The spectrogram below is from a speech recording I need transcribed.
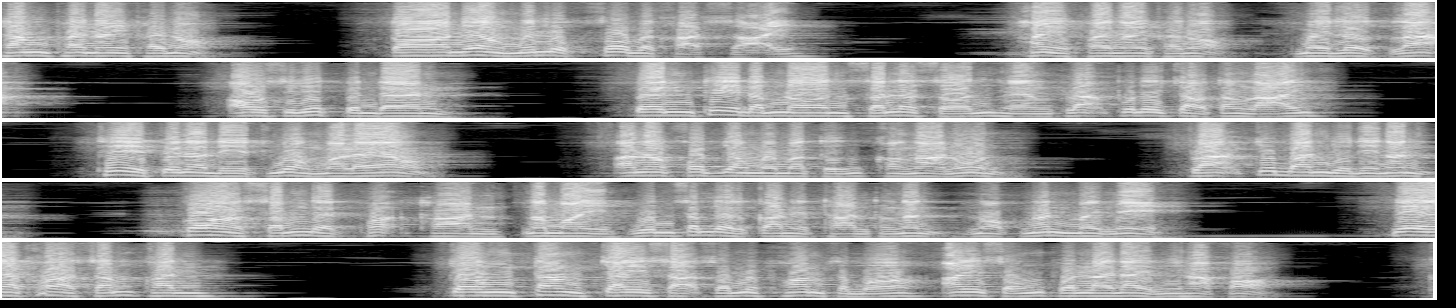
ทั้งภายในภายนอก ต่อเนื่องเหมือนลูกโซ่ไม่ขาดสาย ให้ภายในภายนอกไม่เลิกละ เอาชีวิตเป็นแดน เป็นที่ดำเนินสรรเสริญแห่งพระผู้ได้เจ้าทั้งหลาย ที่เป็นอดีตล่วงมาแล้ว อนาคตยังไม่มาถึงข้างหน้าโน้นปัจจุบันอยู่ดีนั้น ก็สำเร็จเพราะทานนามัยวุนสำเร็จการให้ทานทั้งนั้น นอกนั้นไม่เมนี่แหละข้อสำคัญ จงตั้งใจสะสมพร้อมเสมออันสงผลรายได้มีห้าข้อ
